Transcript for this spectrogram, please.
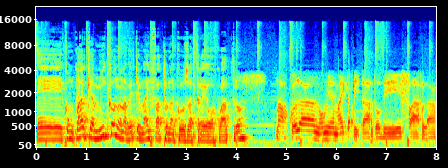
E con qualche amico non avete mai fatto una cosa a tre o a quattro? No, quella non mi è mai capitato di farla.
